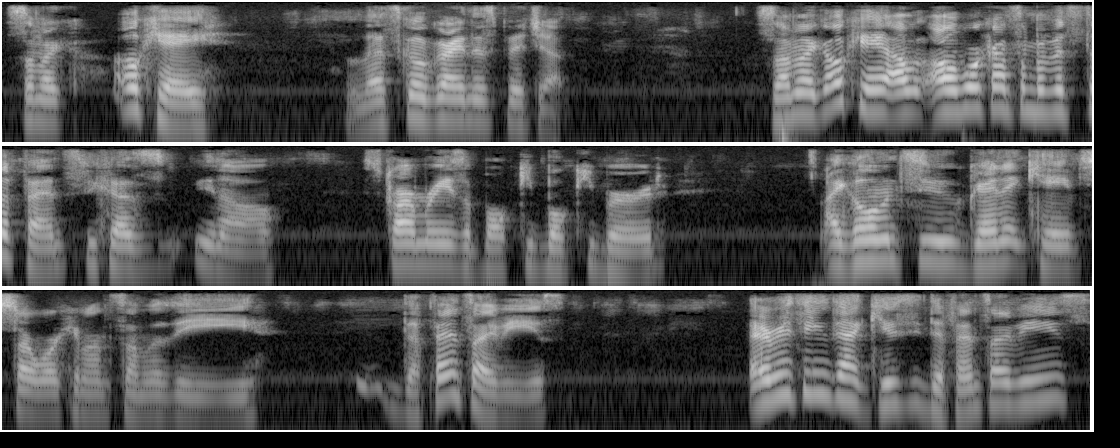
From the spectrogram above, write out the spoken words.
So I'm like, okay, let's go grind this bitch up. So I'm like, okay, I'll, I'll work on some of its defense because, you know, Skarmory is a bulky, bulky bird. I go into Granite Cave to start working on some of the defense IVs everything that gives you defense IVs,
